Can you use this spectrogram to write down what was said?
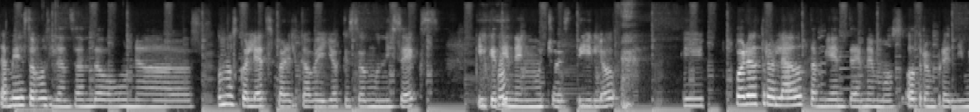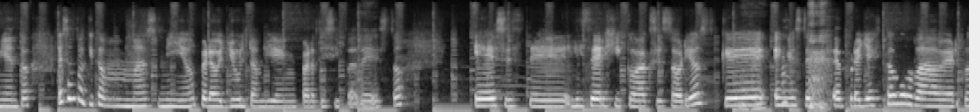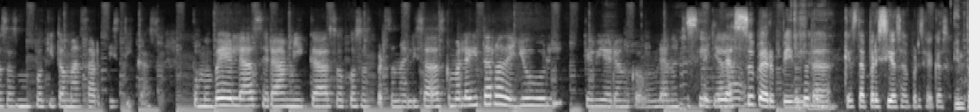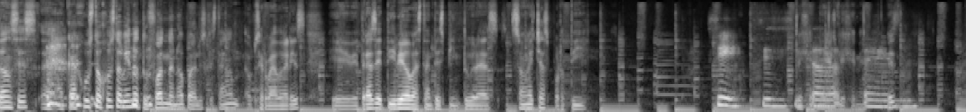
También estamos lanzando unos, unos colets para el cabello que son unisex y que tienen mucho estilo. Y por otro lado también tenemos otro emprendimiento. Es un poquito más mío, pero Yul también participa de esto. Es este lisérgico accesorios, que en este eh, proyecto va a haber cosas un poquito más artísticas, como velas, cerámicas o cosas personalizadas, como la guitarra de Yul que vieron con la noche sí, La super pinta, que está preciosa por si acaso. Entonces, acá justo, justo viendo tu fondo, ¿no? Para los que están observadores, eh, detrás de ti veo bastantes pinturas, son hechas por ti. Sí, sí, sí, sí. Qué genial, qué genial. Eh,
